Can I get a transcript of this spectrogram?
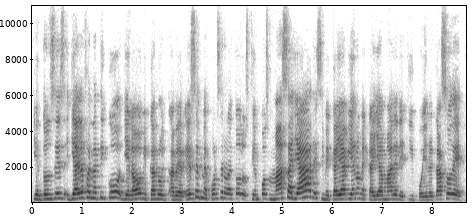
y entonces ya el fanático llegaba a ubicarlo, a ver, es el mejor cerrador de todos los tiempos, más allá de si me caía bien o me caía mal el equipo. Y en el caso de,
